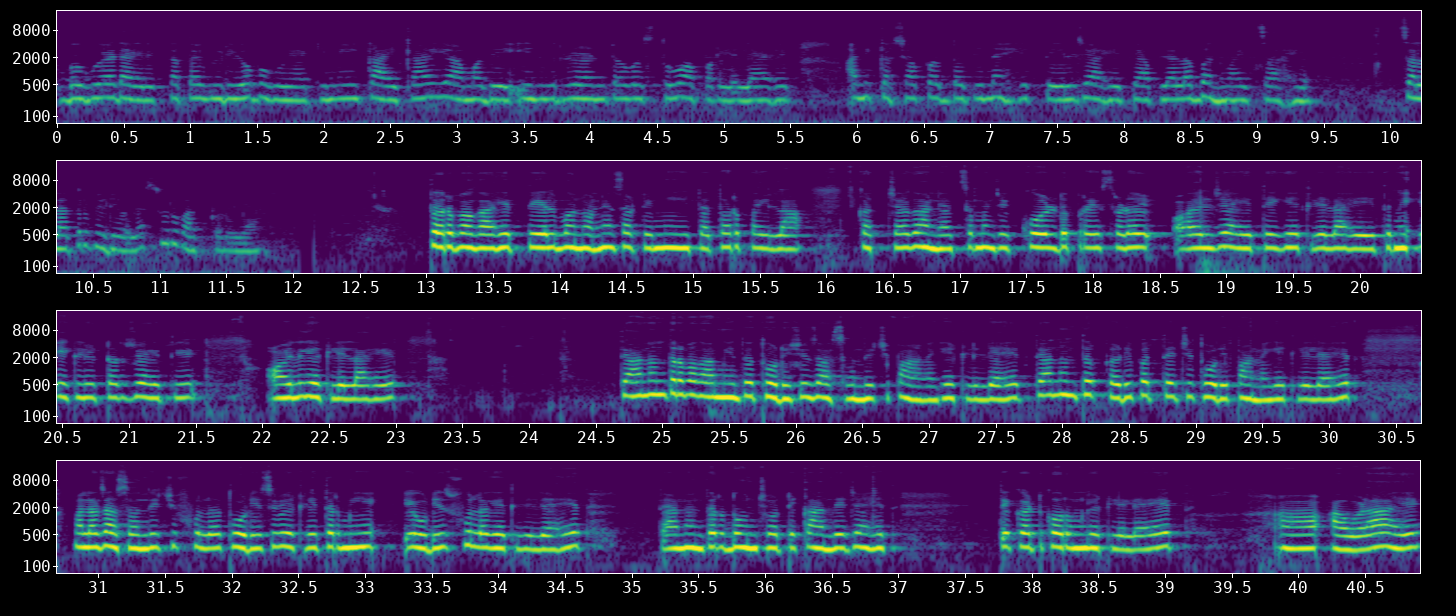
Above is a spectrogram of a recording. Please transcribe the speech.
बघूया डायरेक्ट आता व्हिडिओ बघूया की मी काय काय यामध्ये इन्ग्रेडियंट वस्तू वापरलेल्या आहेत आणि कशा पद्धतीने हे तेल जे आहे ते आपल्याला बनवायचं आहे. चला तर व्हिडिओला सुरुवात करूया. तर बघा हे तेल बनवण्यासाठी मी इथं तर पहिला कच्च्या घाण्याचं म्हणजे कोल्ड प्रेस्ड ऑइल जे आहे ते घेतलेलं आहे. इथं मी एक लिटर जे आहे ते ऑइल घेतलेलं आहे. त्यानंतर बघा मी इथं थोडीशी जास्वंदीची पानं घेतलेली आहेत. त्यानंतर कढीपत्त्याची थोडी पानं घेतलेली आहेत. मला जास्वंदीची फुलं थोडीच भेटली तर मी एवढीच फुलं घेतलेली आहेत. त्यानंतर दोन छोटे कांदे जे आहेत ते कट करून घेतलेले आहेत. आवळा आहे.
